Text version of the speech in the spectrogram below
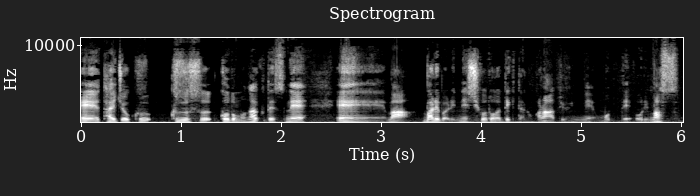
えー、体調崩すこともなくですね、えー、まあバリバリね、仕事ができたのかなというふうにね、思っております。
